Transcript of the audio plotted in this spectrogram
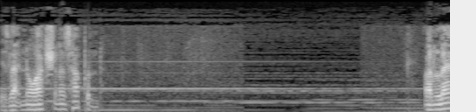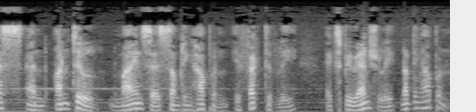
it's like no action has happened. Unless and until the mind says something happened effectively, experientially, nothing happened.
